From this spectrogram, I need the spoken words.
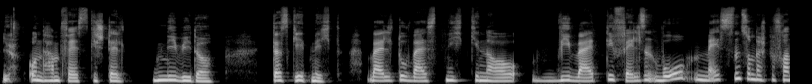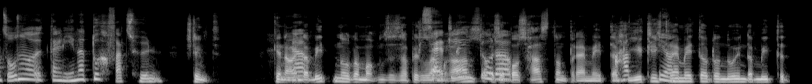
Ja. und haben festgestellt, nie wieder. Das geht nicht, weil du weißt nicht genau, wie weit die Felsen, wo messen zum Beispiel Franzosen oder Italiener Durchfahrtshöhen. Stimmt. Genau, in Ja. der Mitte oder machen sie es ein bisschen Seitlich am Rand? Also was hast du dann drei Meter? Hat- Wirklich ja. drei Meter oder nur in der Mitte?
